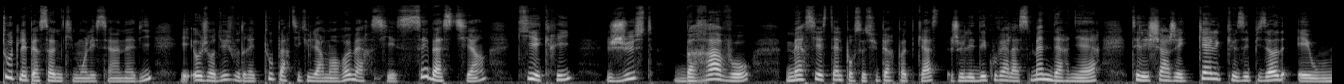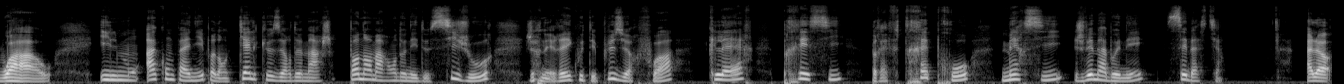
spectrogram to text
toutes les personnes qui m'ont laissé un avis et aujourd'hui je voudrais tout particulièrement remercier Sébastien qui écrit juste Bravo. Merci Estelle pour ce super podcast. Je l'ai découvert la semaine dernière, téléchargé quelques épisodes et waouh Ils m'ont accompagné pendant quelques heures de marche pendant ma randonnée de 6 jours. J'en ai réécouté plusieurs fois. Clair, précis, bref, très pro. Merci. Je vais m'abonner. Sébastien. Alors,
